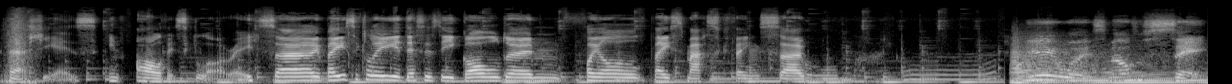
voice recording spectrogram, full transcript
there she is, in all of its glory. So basically, this is the golden foil face mask thing, so... Oh my god. Ew, it smells sick.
